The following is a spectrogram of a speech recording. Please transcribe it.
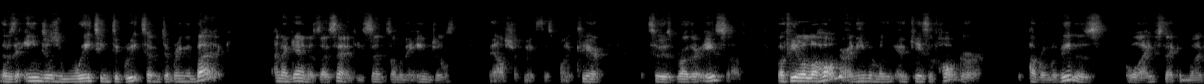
There was angels waiting to greet him to bring him back. And again, as I said, he sent some of the angels. The Alshich makes this point clear to his brother Esav. But Hagar, and even in the case of Hagar, Avram Avinu's wife, second wife,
